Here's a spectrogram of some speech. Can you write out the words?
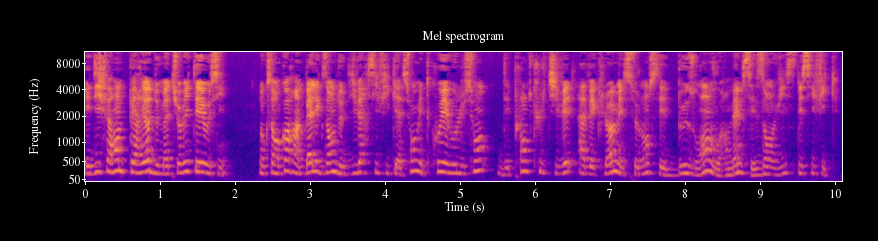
et différentes périodes de maturité aussi. Donc c'est encore un bel exemple de diversification et de coévolution des plantes cultivées avec l'homme et selon ses besoins, voire même ses envies spécifiques.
